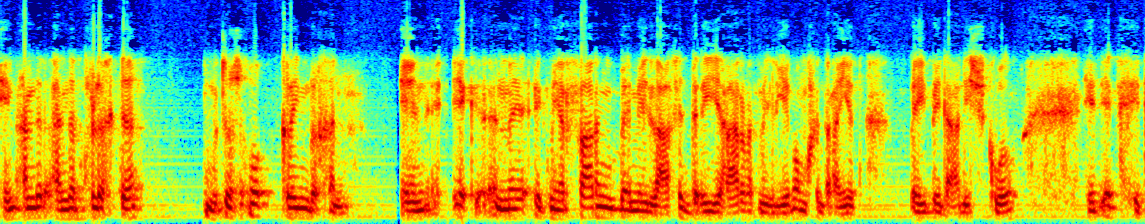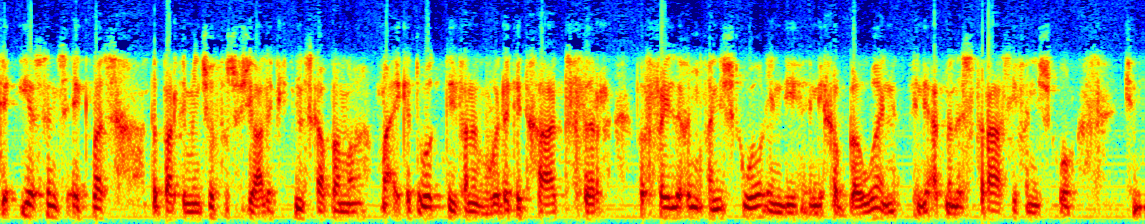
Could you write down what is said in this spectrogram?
en ander ander pligte moet ons ook klein begin En ek in my ek my ervaring by my laaste 3 jaar wat my lewe omgedraai het by by daardie skool het ek het ek eerstens ek was departement vir sosiale wetenskappe maar maar ek het ook die verantwoordelikheid gehad vir beveiliging van die skool en die en die geboue en en die administrasie van die skool. En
